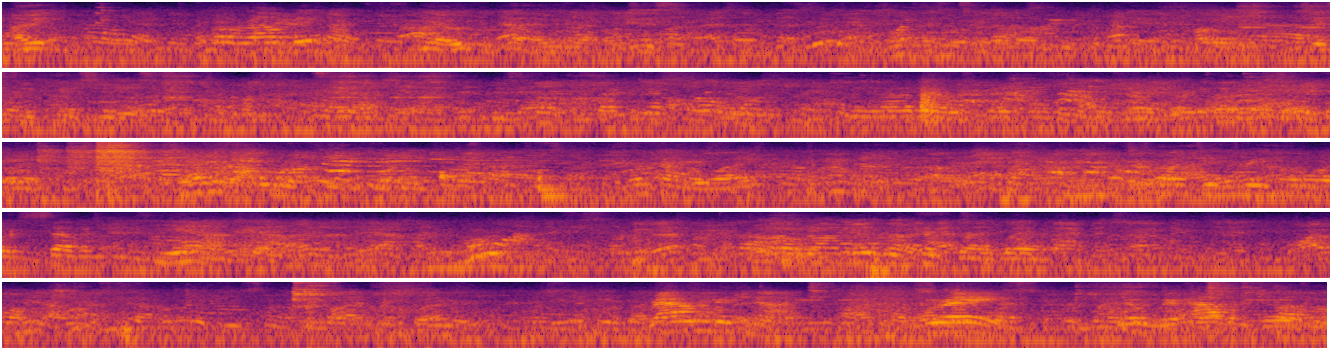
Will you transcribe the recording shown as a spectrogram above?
Yeah, yeah? One, two, three, four, seven. Yeah. Oh, around midnight. Pick right there. Round midnight. Great. We're having trouble.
